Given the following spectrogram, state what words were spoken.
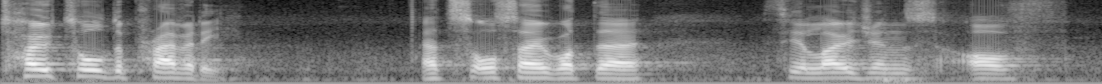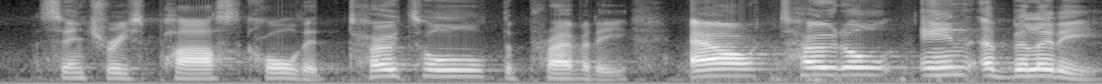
total depravity. That's also what the theologians of centuries past called it total depravity. Our total inability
